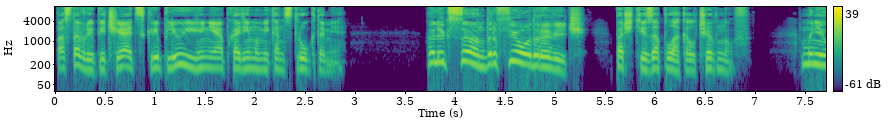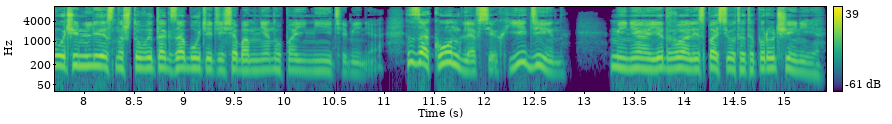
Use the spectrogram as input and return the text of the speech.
Поставлю печать, скреплю ее необходимыми конструктами». «Александр Федорович!» — почти заплакал Чернов. Мне очень лестно, что вы так заботитесь обо мне, но поймите меня. Закон для всех един. Меня едва ли спасет это поручение.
